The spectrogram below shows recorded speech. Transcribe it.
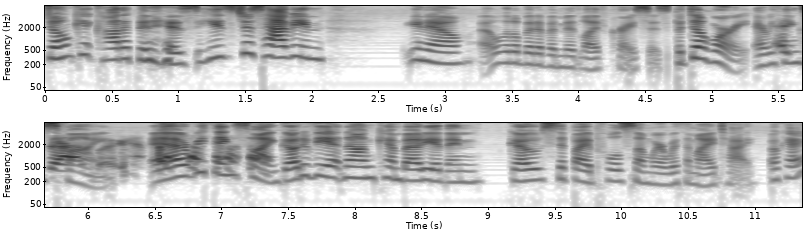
don't get caught up in his he's just having you know, a little bit of a midlife crisis. But don't worry, everything's fine. Exactly. Everything's fine. Go to Vietnam, Cambodia, then go sit by a pool somewhere with a Mai Tai. Okay?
